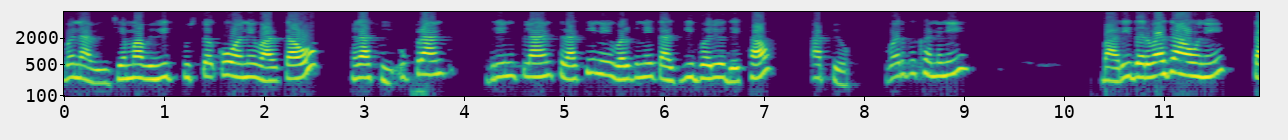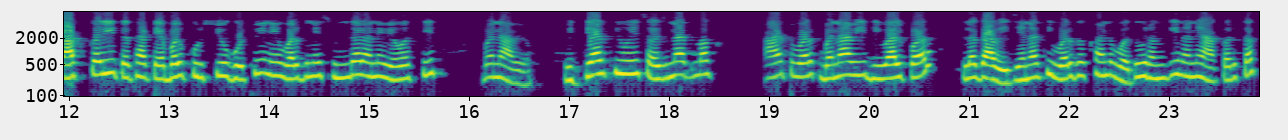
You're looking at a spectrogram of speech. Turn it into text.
બનાવ્યું, જેમાં વિવિધ પુસ્તકો અને વાર્તાઓ રાખી. ઉપરાંત ગ્રીન પ્લાન્ટ રાખીને વર્ગને તાજગીભર્યો દેખાવ આપ્યો. વર્ગખંડની બારી દરવાજાઓને સાફ કરી તથા ટેબલ ખુરશીઓ ગોઠવીને વર્ગને સુંદર અને વ્યવસ્થિત બનાવ્યો. વિદ્યાર્થીઓએ સર્જનાત્મક આર્ટ વર્ક બનાવી દિવાલ પર લગાવી, જેનાથી વર્ગખંડ વધુ રંગીન અને આકર્ષક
